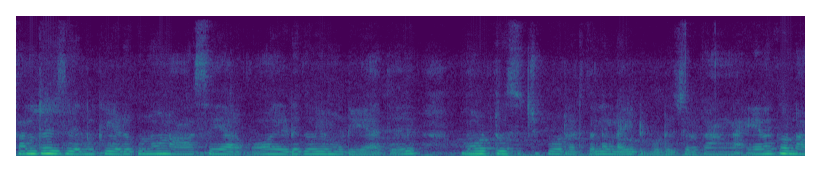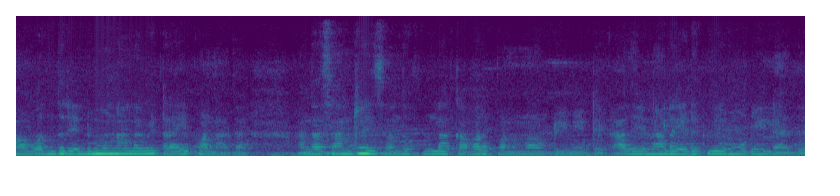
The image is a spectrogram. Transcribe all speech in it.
சன்ரைஸ் எனக்கு எடுக்கணும்னு ஆசையாக இருக்கும். எடுக்கவே முடியாது. மோட்ரு சுவிட்ச் போடுற இடத்துல லைட் போட்டு வச்சுருக்காங்க. எனக்கும் நான் வந்து ரெண்டு மூணு நாளாகவே ட்ரை பண்ணாதேன் அந்த சன்ரைஸ் வந்து ஃபுல்லாக கவர் பண்ணணும் அப்படின்ட்டு அது என்னால் எடுக்கவே முடியல அது.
